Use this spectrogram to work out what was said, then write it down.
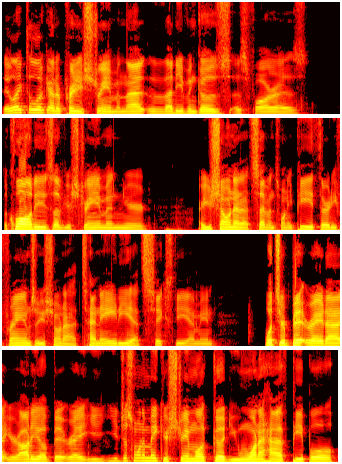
they like to look at a pretty stream, and that that even goes as far as the qualities of your stream and your are you showing it at 720p, 30 frames? Are you showing it at 1080 at 60? I mean, what's your bit rate at? Your audio bit rate? You you just want to make your stream look good. You want to have people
